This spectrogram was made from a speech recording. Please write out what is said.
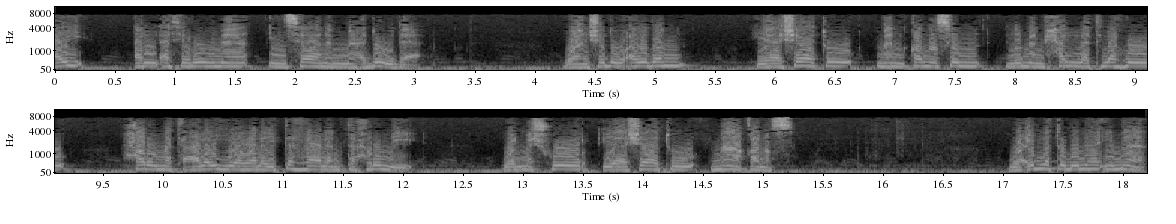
أي الأثرون إنسانا معدودا. وأنشدوا أيضا يا شاة من قنص لمن حلت له حرمت علي وليتها لم تحرمي. والمشهور يا شاة ما قنص. وعلة بناء ما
